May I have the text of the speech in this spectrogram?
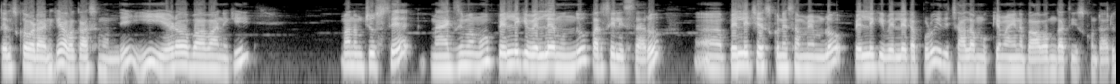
తెలుసుకోవడానికి అవకాశం ఉంది. ఈ ఏడవ భావానికి మనం చూస్తే మ్యాక్సిమము పెళ్ళికి వెళ్ళే ముందు పరిశీలిస్తారు. పెళ్ళి చేసుకునే సమయంలో పెళ్ళికి వెళ్ళేటప్పుడు ఇది చాలా ముఖ్యమైన భావంగా తీసుకుంటారు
